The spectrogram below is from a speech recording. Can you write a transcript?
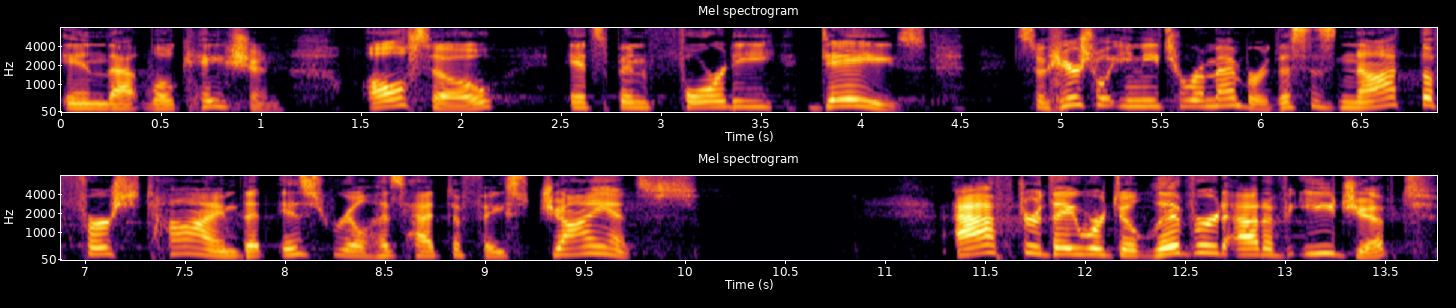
in that location. Also, it's been 40 days. So here's what you need to remember this is not the first time that Israel has had to face giants. After they were delivered out of Egypt,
